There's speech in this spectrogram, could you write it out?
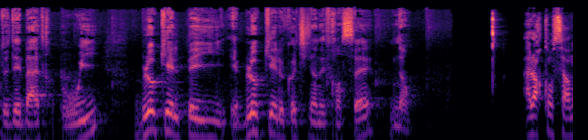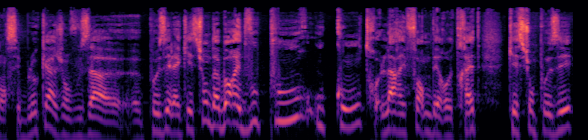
de débattre, oui. Bloquer le pays et bloquer le quotidien des Français, non. Alors concernant ces blocages, on vous a euh, posé la question. D'abord, êtes-vous pour ou contre la réforme des retraites? Question posée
